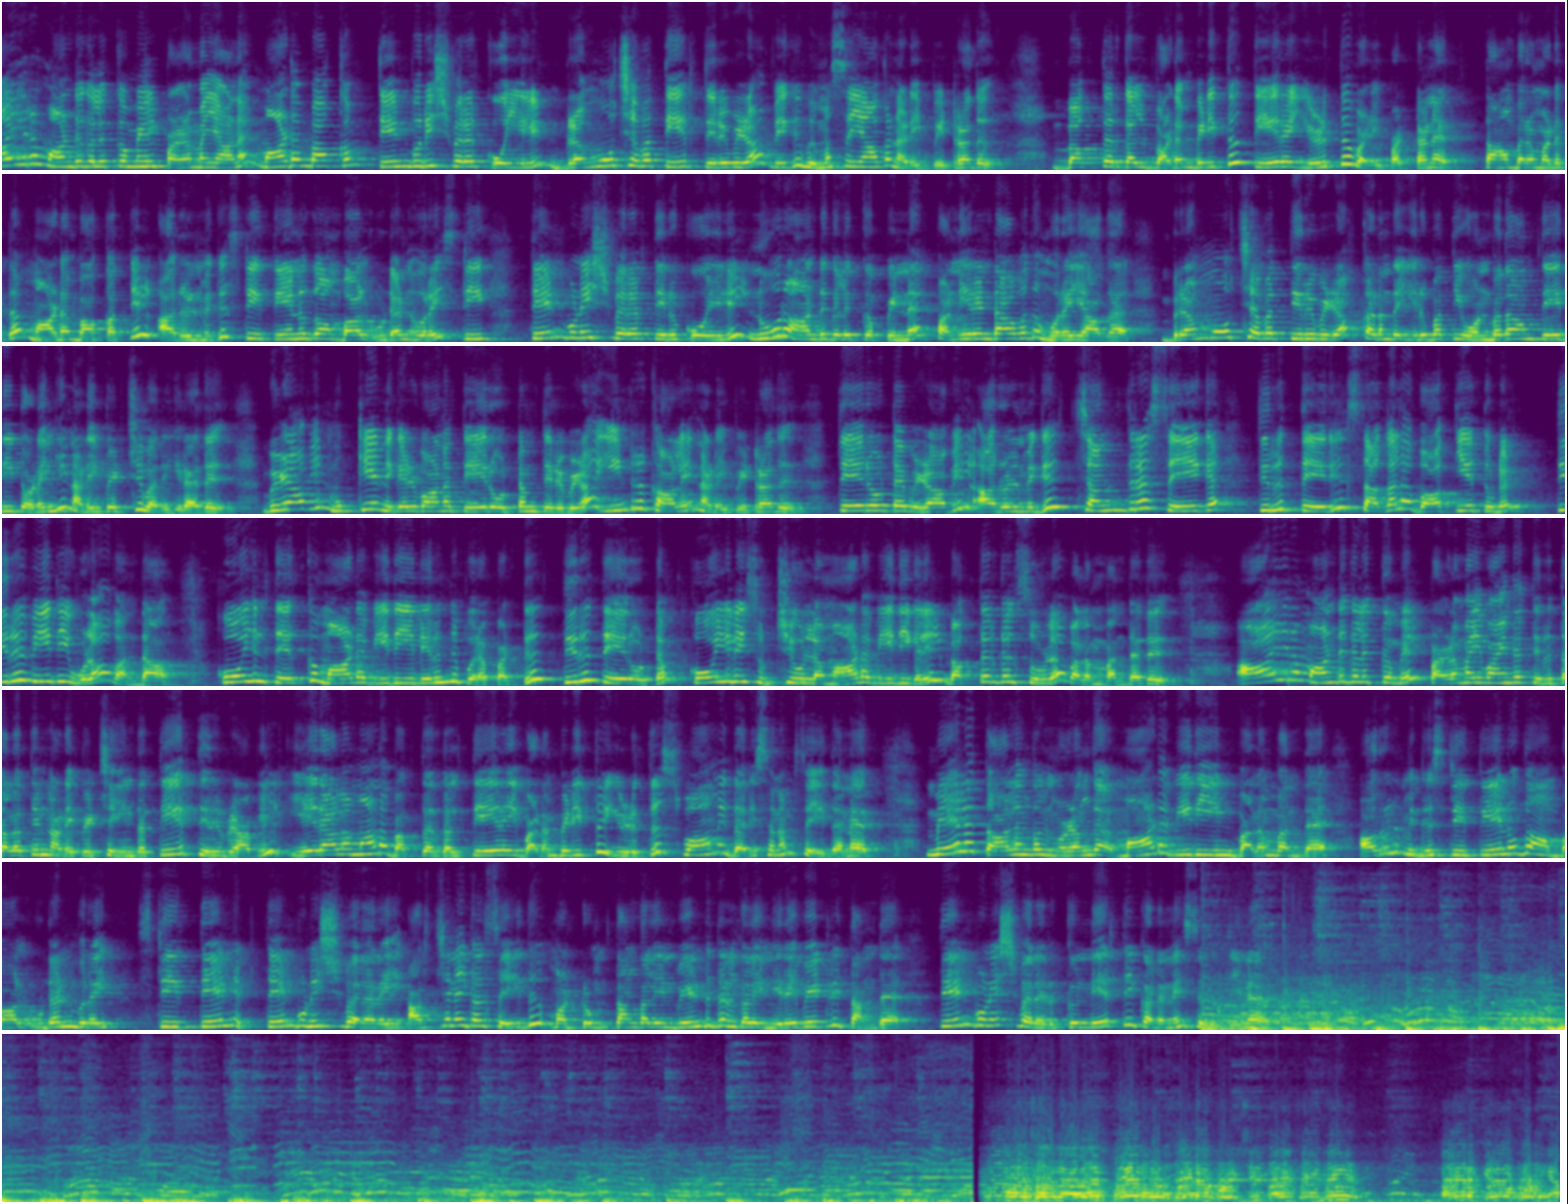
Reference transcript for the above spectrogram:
ஆயிரம் ஆண்டுகளுக்கு மேல் பழமையான மாடம்பாக்கம் தேன்புரீஸ்வரர் கோயிலின் பிரம்மோற்சவ தேர் திருவிழா வெகு விமர்சையாக நடைபெற்றது. பக்தர்கள் வடம் பிடித்து தேரை இழுத்து வழிபட்டனர். தாம்பரம் அடுத்த மாடம்பாக்கத்தில் அருள்மிகு ஸ்ரீ தேனுகாம்பாள் உடன் உரை ஸ்ரீ தேன்புணீஸ்வரர் திருக்கோயிலில் நூறு ஆண்டுகளுக்கு பின்னர் பன்னிரெண்டாவது முறையாக பிரம்மோற்சவ திருவிழா கடந்த இருபத்தி ஒன்பதாம் தேதி தொடங்கி நடைபெற்று வருகிறது. விழாவின் முக்கிய நிகழ்வான தேரோட்டம் திருவிழா இன்று காலை நடைபெற்றது. தேரோட்ட விழாவில் அருள்மிகு சந்திரசேக திருத்தேரில் சகல வாத்தியத்துடன் திருவீதி உலா வந்தார். கோயில் தெற்கு மாட வீதியிலிருந்து புறப்பட்டு திருத்தேரோட்டம் கோயிலை சுற்றியுள்ள மாட வீதிகளில் பக்தர்கள் சூழ வலம் வந்தது. ஆயிரம் ஆண்டுகளுக்கு மேல் பழமை வாய்ந்த திருத்தலத்தில் நடைபெற்ற இந்த தேர் திருவிழாவில் ஏராளமான பக்தர்கள் தேரை வடம் பிடித்து இழுத்து சுவாமி தரிசனம் செய்தனர். மேல தாளங்கள் முழங்க மாட வீதியின் வலம் வந்த அருள்மிகு ஸ்ரீ தேனுகாம்பாள் உடன்முறை ஸ்ரீ தேன் தேன்புணீஸ்வரரை அர்ச்சனைகள் செய்து மற்றும் தங்களின் வேண்டுதல்களை நிறைவேற்றி தந்த தேன்புணீஸ்வரருக்கு நேர்த்தி கடனை செலுத்தினர். தயவு செய்து பயிரை கீழே போடுங்க.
